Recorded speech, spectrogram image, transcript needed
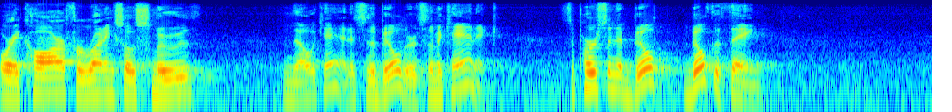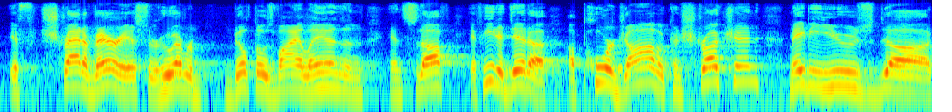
or a car for running so smooth? No, it can't. It's the builder, it's the mechanic, it's the person that built, built the thing. If Stradivarius or whoever built those violins and, and stuff, if he'd have did a, a poor job of construction, maybe used uh,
